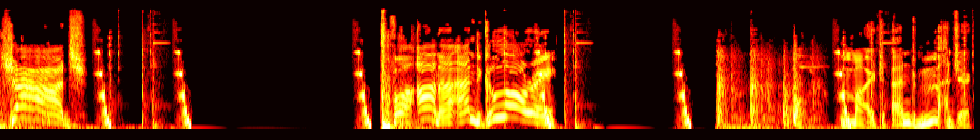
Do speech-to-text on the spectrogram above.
Charge! For honor and glory! Might and magic!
